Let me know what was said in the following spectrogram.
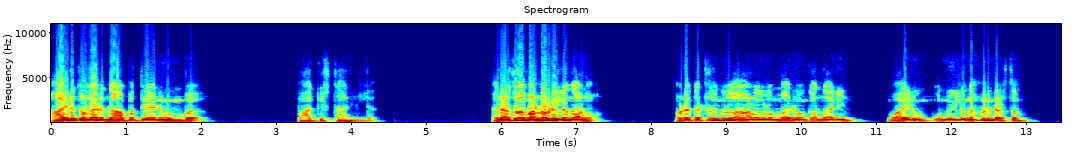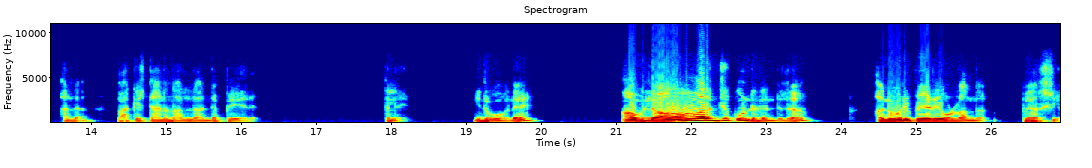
ആയിരത്തി തൊള്ളായിരത്തി നാൽപ്പത്തി ഏഴ് മുമ്പ് പാകിസ്ഥാൻ ഇല്ല അതിനർത്ഥം ആ മണ്ണവിടെ ഇല്ലെന്നാണോ? അവിടെ കെട്ടിടങ്ങളും ആളുകളും മരവും കന്നാലിയും വയലും ഒന്നും ഇല്ലെന്നാണ് എന്റെ അർത്ഥം. അല്ല പാകിസ്ഥാൻ എന്നല്ല എന്റെ പേര്. അല്ലേ? ഇതുപോലെ ആ ലാർജ് കോണ്ടിനെന്റിൽ അതിനൊരു പേരേ ഉള്ള അന്ന് പേർഷ്യ.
